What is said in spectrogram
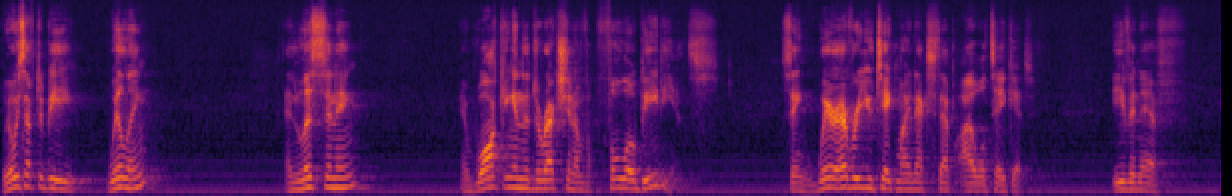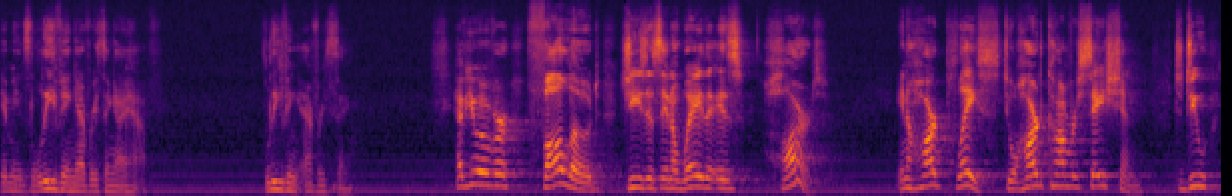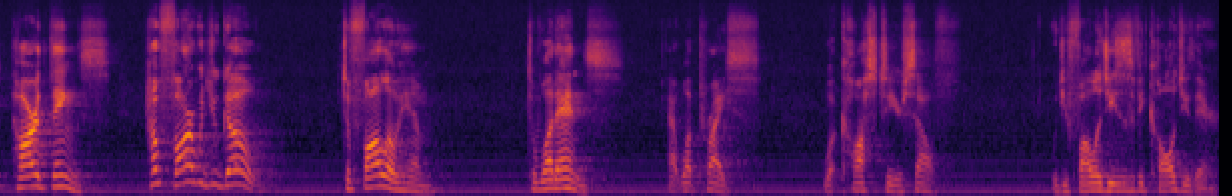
We always have to be willing and listening and walking in the direction of full obedience, saying, Wherever you take my next step, I will take it, even if it means leaving everything I have. Leaving everything. Have you ever followed Jesus in a way that is hard, in a hard place, to a hard conversation, to do hard things? How far would you go to follow him? To what ends? At what price? What cost to yourself? Would you follow Jesus if he called you there?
